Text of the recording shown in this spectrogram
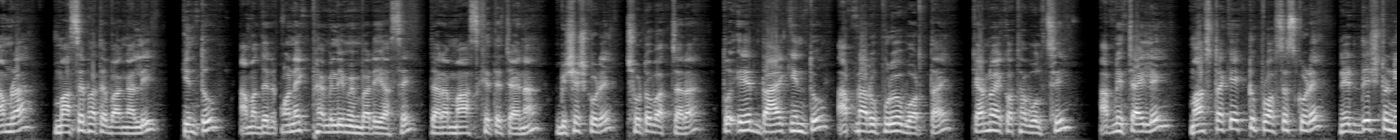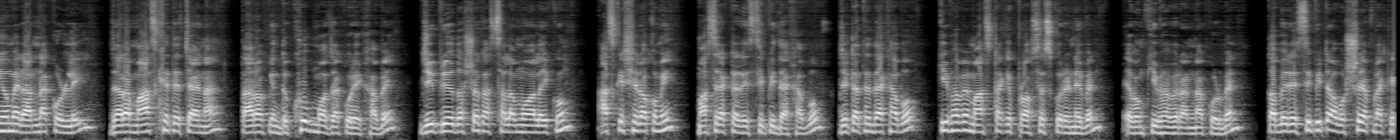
আমরা মাছে ভাতে বাঙালি, কিন্তু আমাদের অনেক ফ্যামিলি মেম্বারই আছে যারা মাছ খেতে চায় না, বিশেষ করে ছোট বাচ্চারা। তো এর দায় কিন্তু আপনার উপরেও বর্তায়। কেন কথা বলছি? আপনি চাইলেই মাছটাকে একটু প্রসেস করে নির্দিষ্ট নিয়মে রান্না করলেই যারা মাছ খেতে চায় না, তারাও কিন্তু খুব মজা করে খাবে। জি, প্রিয় দর্শক, আসসালামু আলাইকুম। আজকে সেরকমই মাছের একটা রেসিপি দেখাবো, যেটাতে দেখাবো কীভাবে মাছটাকে প্রসেস করে নেবেন এবং কীভাবে রান্না করবেন। তবে রেসিপিটা অবশ্যই আপনাকে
